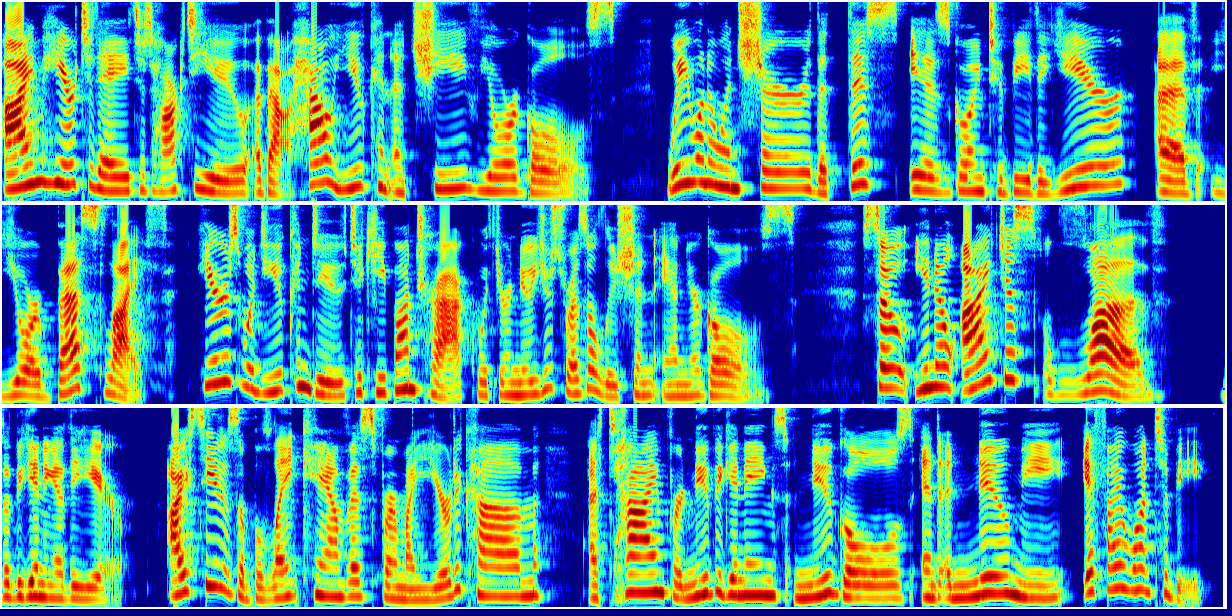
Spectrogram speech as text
I'm here today to talk to you about how you can achieve your goals. We want to ensure that this is going to be the year of your best life. Here's what you can do to keep on track with your New Year's resolution and your goals. So, you know, I just love the beginning of the year. I see it as a blank canvas for my year to come, a time for new beginnings, new goals, and a new me if I want to be.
